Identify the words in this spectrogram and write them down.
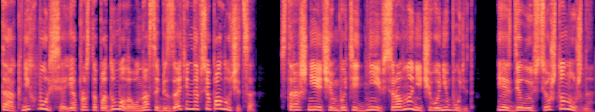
«Так, не хмурься, я просто подумала, у нас обязательно все получится. Страшнее, чем в эти дни, все равно ничего не будет. Я сделаю все, что нужно».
